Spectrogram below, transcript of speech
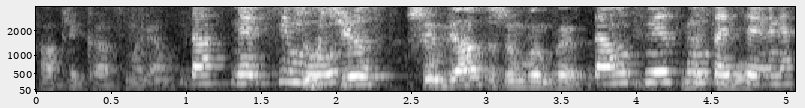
Aplicați, Marian. Da, mersi mult. Succes și în viață și în vânzări. Da, mulțumesc Mersi mult mult. asemenea.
